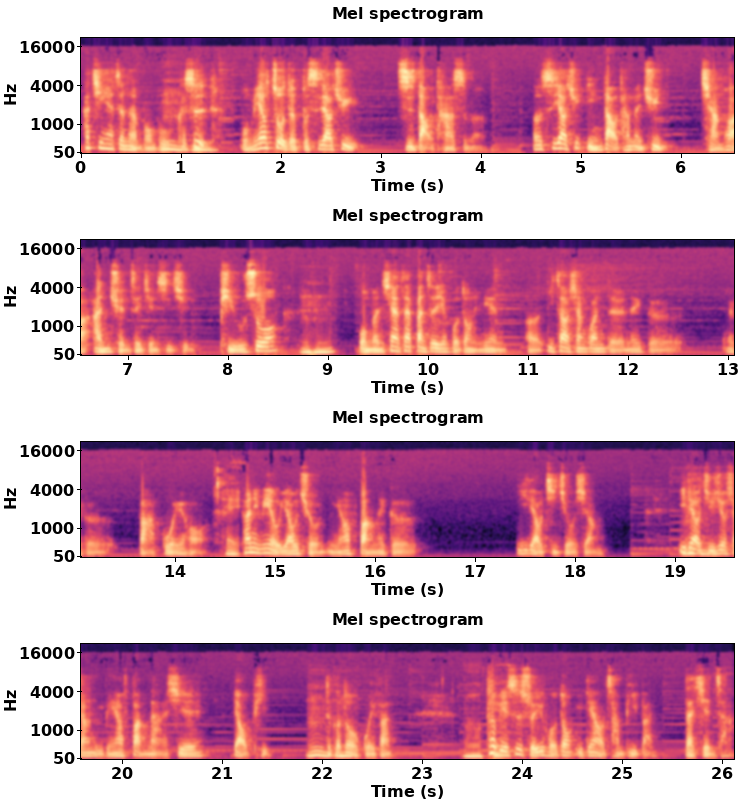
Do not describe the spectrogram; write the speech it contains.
他经验真的很丰富。可是我们要做的不是要去指导他什么，而是要去引导他们去强化安全这件事情。比如说，嗯哼，我们现在在办这些活动里面，呃，依照相关的那个那个法规哈，它里面有要求你要放那个医疗急救箱。医疗急救箱里面要放哪些药品？嗯，这个都有规范。哦，特别是水域活动，一定要有长臂板在现场。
